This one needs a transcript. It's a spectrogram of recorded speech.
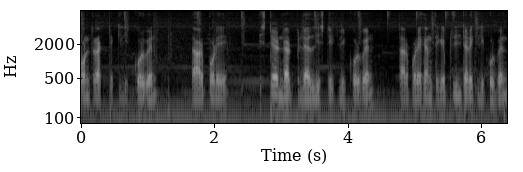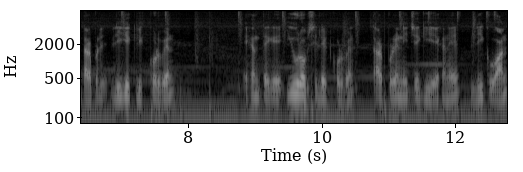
কন্ট্রাক্টে ক্লিক করবেন তারপরে স্ট্যান্ডার্ড প্লেয়ার লিস্টে ক্লিক করবেন। তারপরে এখান থেকে ফিল্টারে ক্লিক করবেন। তারপরে লিগে ক্লিক করবেন। এখান থেকে ইউরোপ সিলেক্ট করবেন। তারপরে নিচে গিয়ে এখানে লিগ ওয়ান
